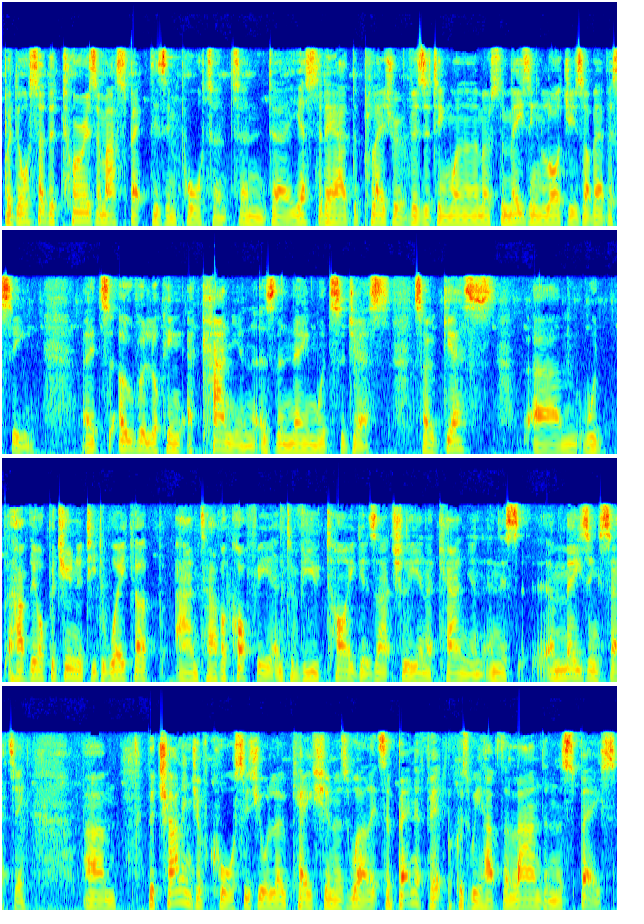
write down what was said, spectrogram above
but also the tourism aspect is important. And uh, yesterday I had the pleasure of visiting one of the most amazing lodges I've ever seen. It's overlooking a canyon, as the name would suggest. So guests um, would have the opportunity to wake up and to have a coffee and to view tigers actually in a canyon in this amazing setting. Um, the challenge, of course, is your location as well. It's a benefit because we have the land and the space,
